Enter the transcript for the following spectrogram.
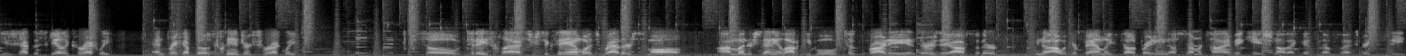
you just have to scale it correctly and break up those clean and jerks correctly. So today's class for 6 a.m. was rather small. I'm understanding a lot of people took Friday and Thursday off, so they're, you know, out with their family celebrating, you know, summertime vacation, all that good stuff. So that's great to see.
